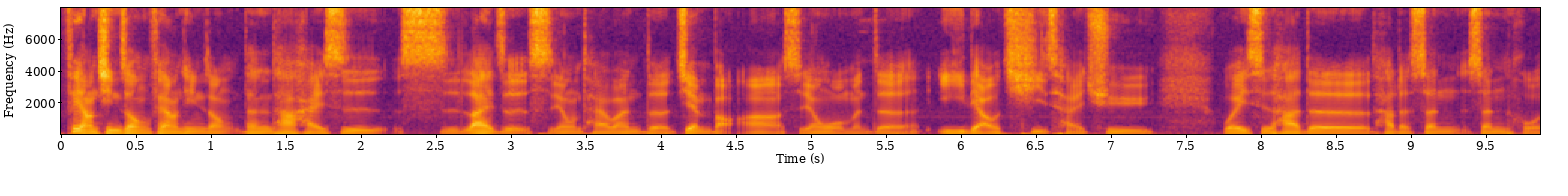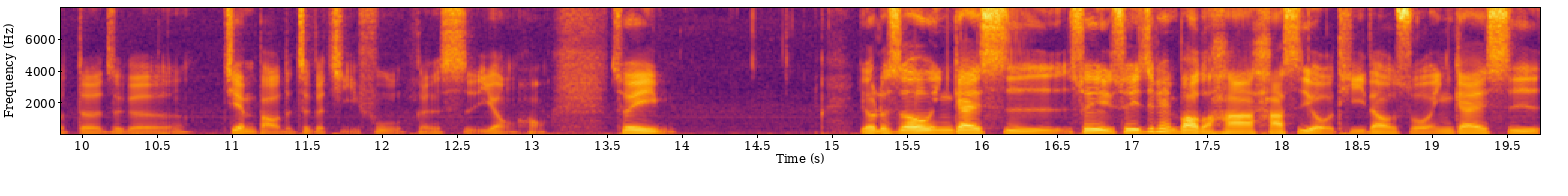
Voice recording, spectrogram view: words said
非常轻中，非常轻中，但是他还是死赖着使用台湾的健保啊，使用我们的医疗器材去维持他的他的生生活的这个健保的这个给付跟使用哈，所以。有的时候应该是，所以所以这篇报道它它是有提到说，应该是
